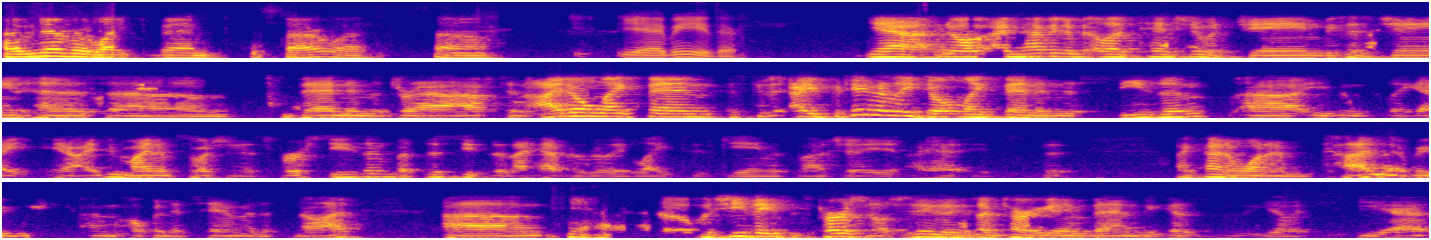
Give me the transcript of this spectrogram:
I've never liked Ben to start with, so Yeah, me either. Yeah, no, I'm having a bit of tension with Jane because Jane has um, Ben in the draft, and I don't like Ben. I particularly don't like Ben in this season. Uh, even like I, you know, I didn't mind him so much in his first season, but this season I haven't really liked his game as much. I, I it's, I kind of want him cut every week. I'm hoping it's him, and it's not. Um, Yeah. So, but she thinks it's personal. She thinks I'm targeting Ben because you know he has,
